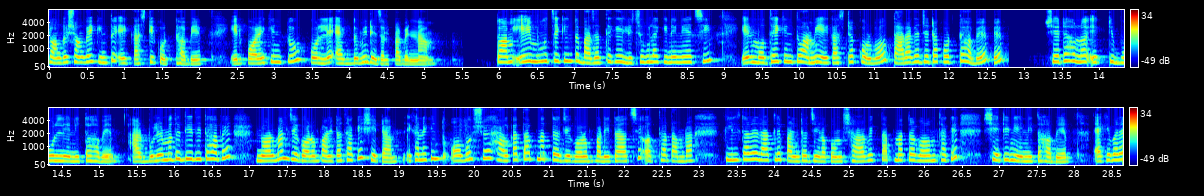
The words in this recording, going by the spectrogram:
সঙ্গে সঙ্গে কিন্তু এই কাজটি করতে হবে। এরপরে কিন্তু করলে একদমই রেজাল্ট পাবেন না। তো আমি এই মুহূর্তে কিন্তু বাজার থেকে লিচুগুলা কিনে নিয়েছি। এর মধ্যেই কিন্তু আমি এই কাজটা করব। তার আগে যেটা করতে হবে সেটা হলো একটি বুল নিয়ে নিতে হবে। আর বুলের মধ্যে দিয়ে দিতে হবে নর্মাল যে গরম পানিটা থাকে সেটা। এখানে কিন্তু অবশ্যই হালকা তাপমাত্রা যে গরম পানিটা আছে, অর্থাৎ আমরা ফিল্টারে রাখলে পানিটা যেরকম স্বাভাবিক তাপমাত্রা গরম থাকে, সেটি নিয়ে নিতে হবে। একেবারে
